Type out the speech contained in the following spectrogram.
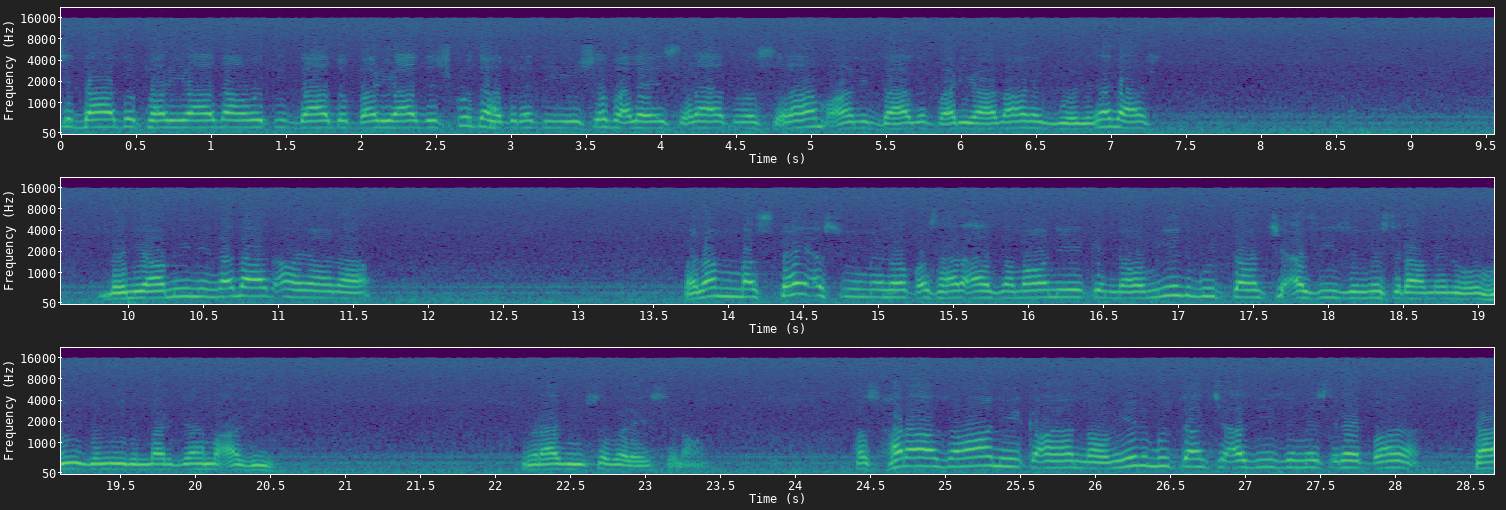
چھ داد و پریاداں ہوتی داد و پریادش کو دا حضرت یوسف علیہ السلام آنی داد و پریاداں گوز نداشت. بنیامین نداد آیانا. فلم مستے اسو منو پس ہر آزمانی کے نومید بودتاں چھ عزیز مصرہ منو ہوئی زمین مرجم عزیز. مراد یوسف علیہ السلام. پس ہر آزمان ایک آیا نومید بودتا چھ عزیز مصر پا تا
